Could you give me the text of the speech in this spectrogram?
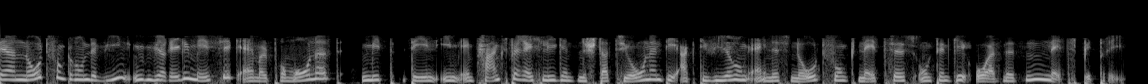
der Notfunkrunde Wien üben wir regelmäßig einmal pro Monat mit den im Empfangsbereich liegenden Stationen die Aktivierung eines Notfunknetzes und den geordneten Netzbetrieb.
